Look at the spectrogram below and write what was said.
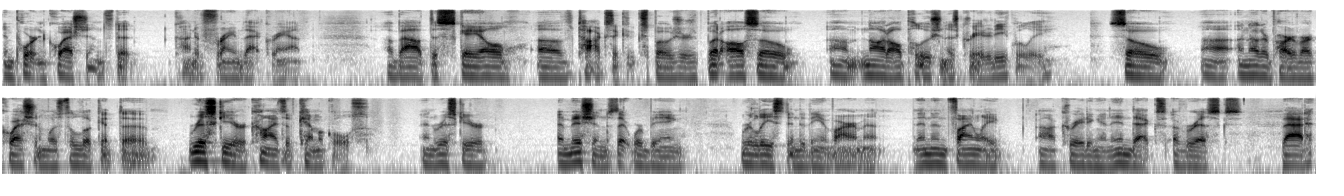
important questions that kind of framed that grant about the scale of toxic exposures, but also um, not all pollution is created equally. So uh, another part of our question was to look at the riskier kinds of chemicals and riskier emissions that were being released into the environment. And then finally, uh, creating an index of risks. That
